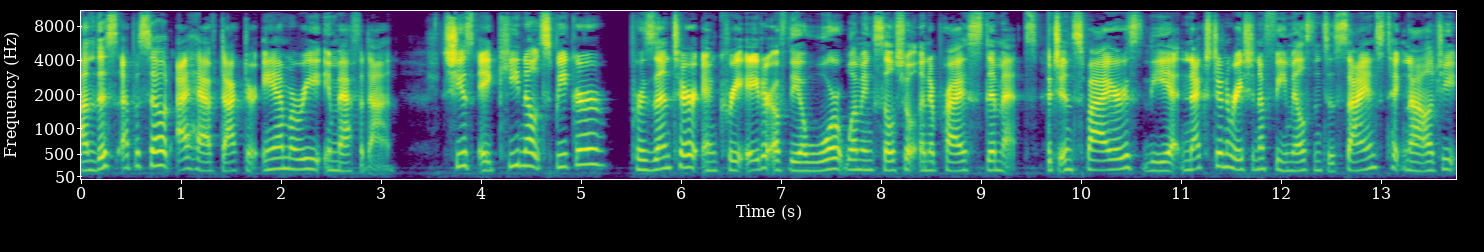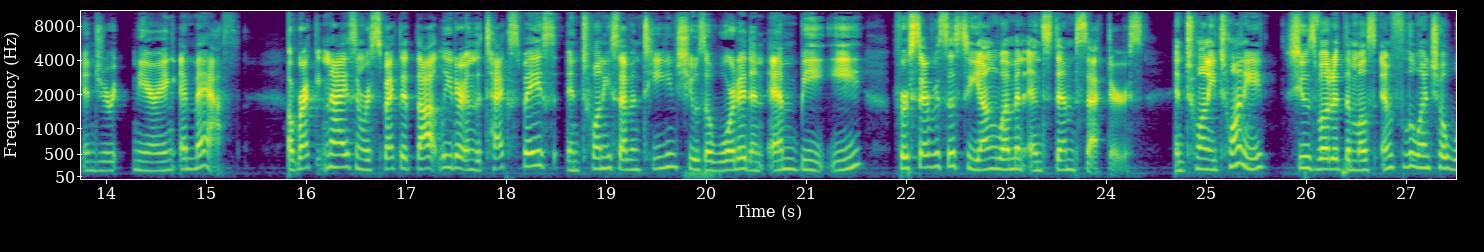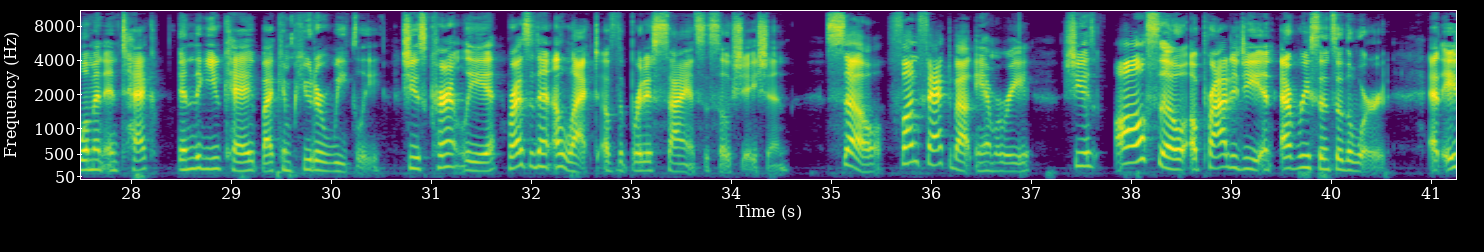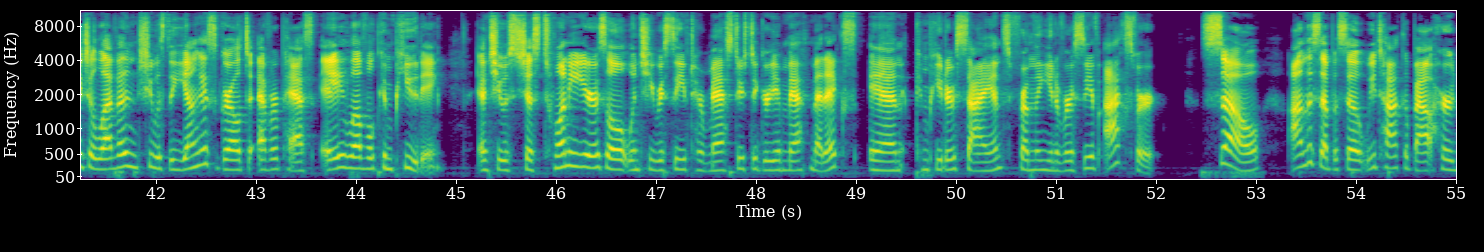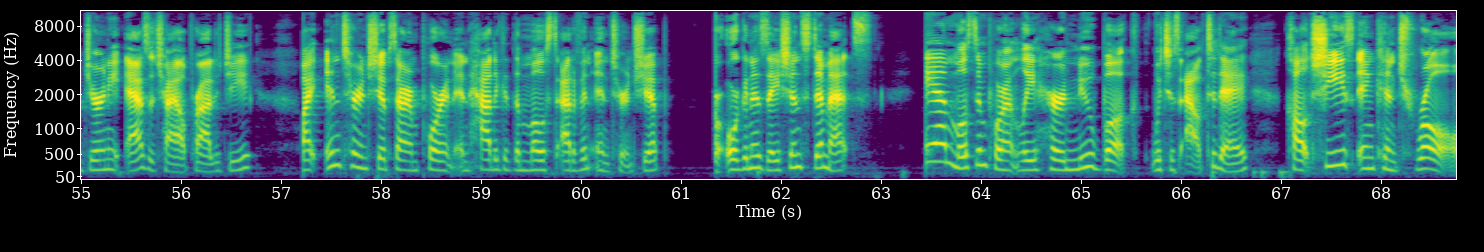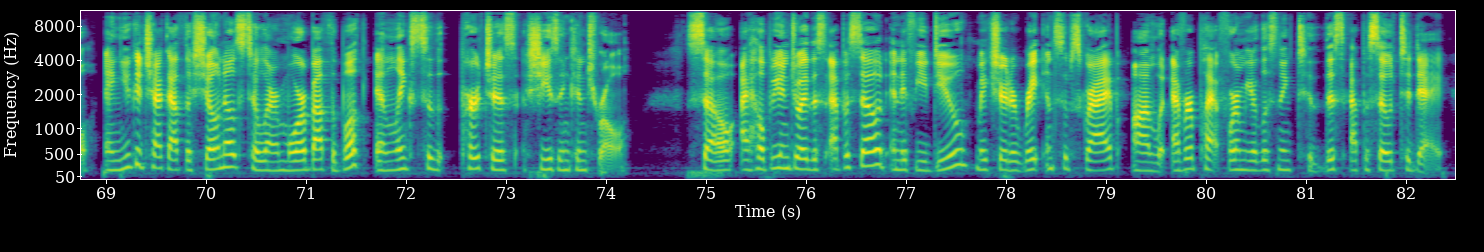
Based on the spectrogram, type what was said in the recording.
On this episode, I have Dr. Anne Marie Imafidon. She is a keynote speaker, presenter, and creator of the award winning social enterprise STEMettes, which inspires the next generation of females into science, technology, engineering, and math. A recognized and respected thought leader in the tech space, in 2017, she was awarded an MBE for services to young women in STEM sectors. In 2020, she was voted the most influential woman in tech in the UK by Computer Weekly. She is currently president elect of the British Science Association. So, fun fact about Anne-Marie, she is also a prodigy in every sense of the word. At age 11, she was the youngest girl to ever pass A level computing, and she was just 20 years old when she received her master's degree in mathematics and computer science from the University of Oxford. So, on this episode, we talk about her journey as a child prodigy, why internships are important and how to get the most out of an internship, her organization STEMettes, and most importantly, her new book, which is out today, called She's in Control. And you can check out the show notes to learn more about the book and links to purchase She's in Control. So I hope you enjoyed this episode. And if you do, make sure to rate and subscribe on whatever platform you're listening to this episode today.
